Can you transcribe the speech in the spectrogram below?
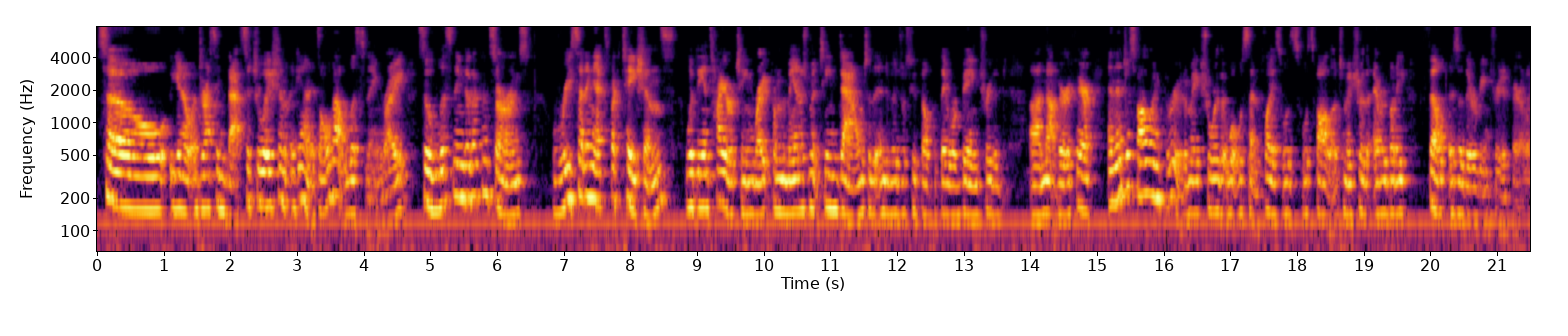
So, you know, addressing that situation, again, it's all about listening, right? So, listening to their concerns, resetting expectations with the entire team, right, from the management team down to the individuals who felt that they were being treated uh, not very fair, and then just following through to make sure that what was set in place was was followed, to make sure that everybody felt as though they were being treated fairly.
